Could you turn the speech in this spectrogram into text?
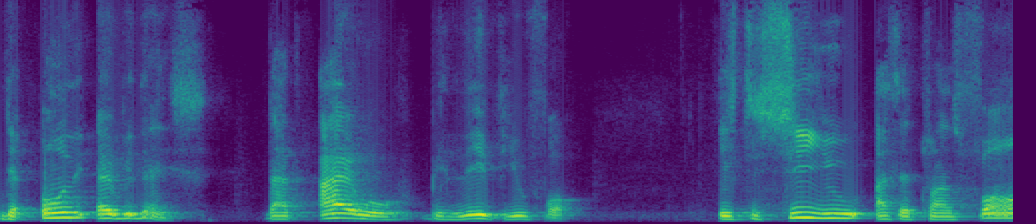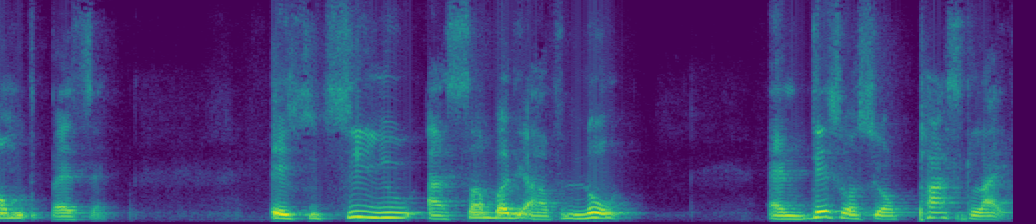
The only evidence that I will believe you for is to see you as a transformed person, is to see you as somebody I've known. And this was your past life.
